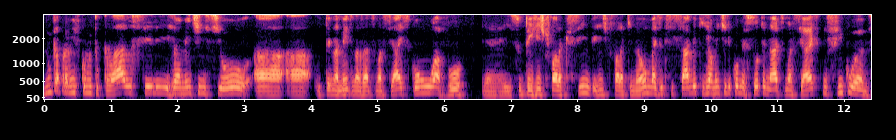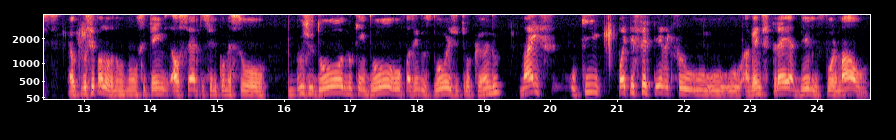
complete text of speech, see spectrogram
Nunca para mim ficou muito claro se ele realmente iniciou a, a, o treinamento nas artes marciais com o avô. É, isso tem gente que fala que sim, tem gente que fala que não, mas o que se sabe é que realmente ele começou a treinar artes marciais com 5 anos. É o que você falou, não, não se tem ao certo se ele começou no judô, no kendo, ou fazendo os dois e trocando. Mas o que pode ter certeza que foi o, o, a grande estreia dele formal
